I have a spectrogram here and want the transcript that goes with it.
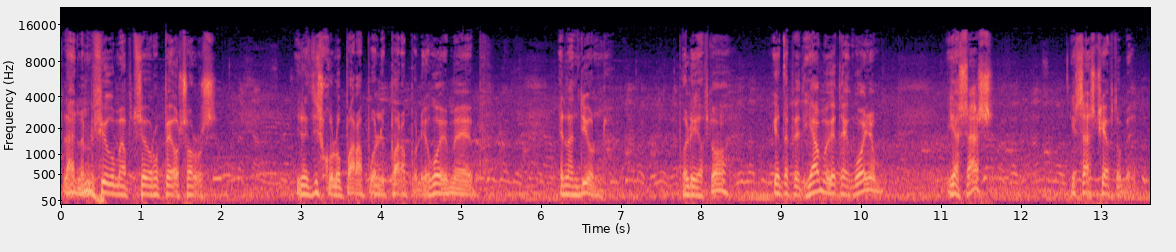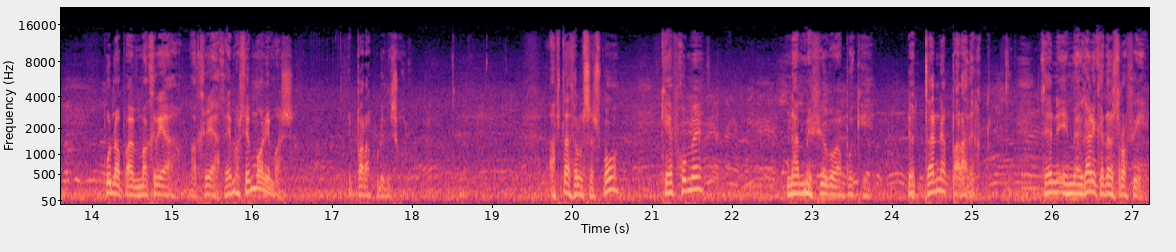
Δηλαδή να μην φύγουμε από τους Ευρωπαίους όλους. Είναι δύσκολο πάρα πολύ, πάρα πολύ. Εγώ είμαι εναντίον πολύ γι' αυτό, για τα παιδιά μου, για τα εγγόνια μου, για σας, για σας σκέφτομαι. Πού να πάμε μακριά, μακριά, θα είμαστε μόνοι μας. Είναι πάρα πολύ δύσκολο. Αυτά θέλω να σας πω και εύχομαι να μην φύγω από εκεί. Διότι θα είναι απαράδεκτο. Θα είναι η μεγάλη καταστροφή.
